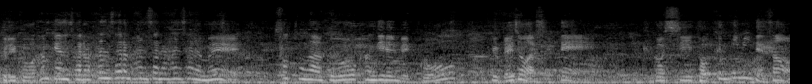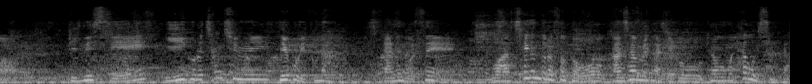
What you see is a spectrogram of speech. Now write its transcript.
그리고 함께하는 사람 한 사람 한 사람 한 사람을 소통하고 관계를 맺고 그리고 맺어왔을 때 그것이 더 큰 힘이 돼서 비즈니스의 이익으로 창출이 되고 있구나 라는 것을 와 최근 들어서 더 감사함을 가지고 경험을 하고 있습니다.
